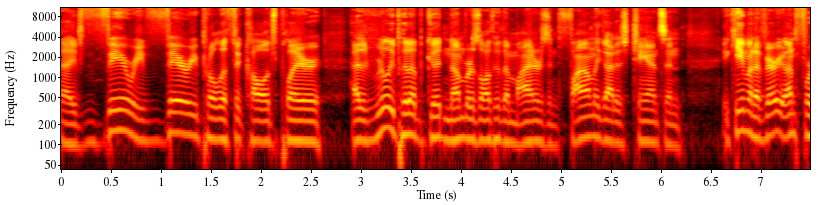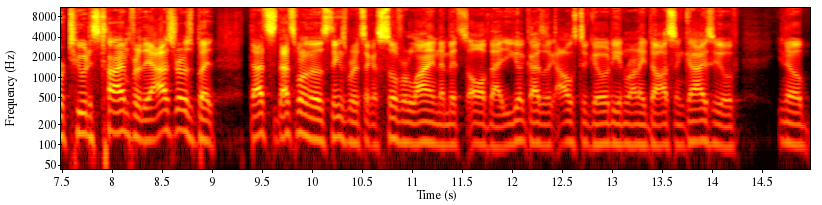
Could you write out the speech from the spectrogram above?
a very very prolific college player has really put up good numbers all through the minors and finally got his chance and. It came at a very unfortuitous time for the Astros, but that's that's one of those things where it's like a silver lining amidst all of that. You got guys like Alex De Goti and Ronnie Dawson, guys who have, you know,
